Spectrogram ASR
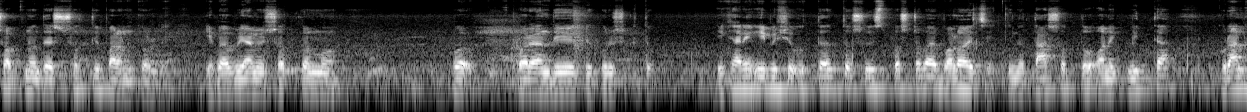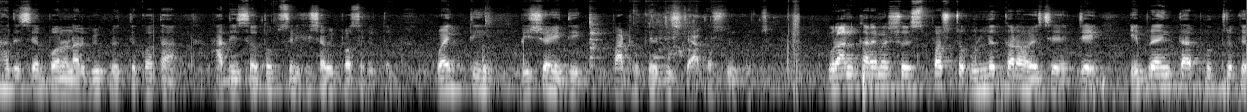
স্বপ্নদের সত্যি পালন করলে। এভাবেই আমি সৎকর্ম পরায়ণ দিকে পুরস্কৃত। এখানে এই বিষয়ে অত্যন্ত সুস্পষ্টভাবে বলা হয়েছে, কিন্তু তা সত্ত্বেও অনেক মিথ্যা কোরআন হাদিসের বর্ণনার বিপরীতে কথা হাদিস ও তফসিল হিসাবে প্রচলিত। কয়েকটি বিষয় দিক পাঠকের দৃষ্টি আকর্ষণ করছে। কোরআন কারেমের সুস্পষ্ট উল্লেখ করা হয়েছে যে ইব্রাহিম তার পুত্রকে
